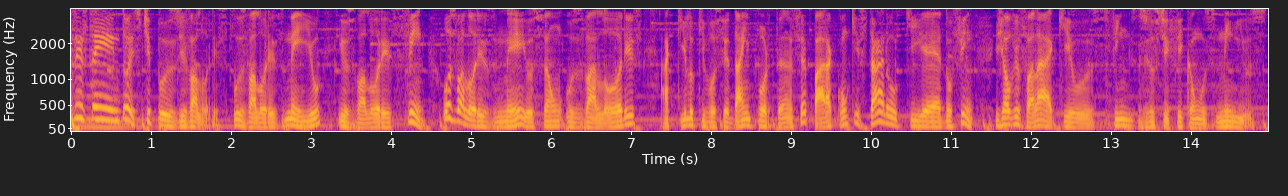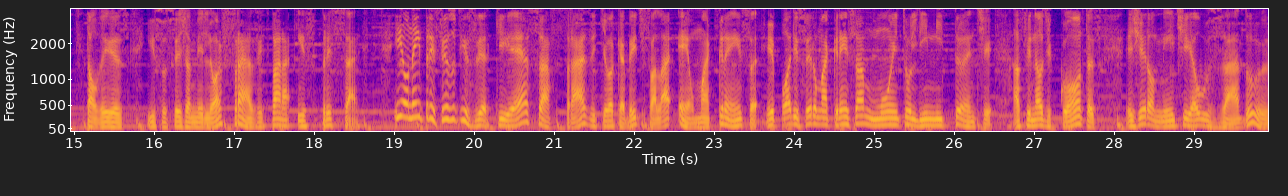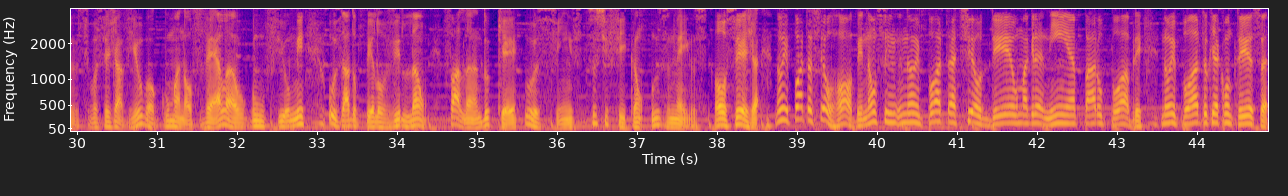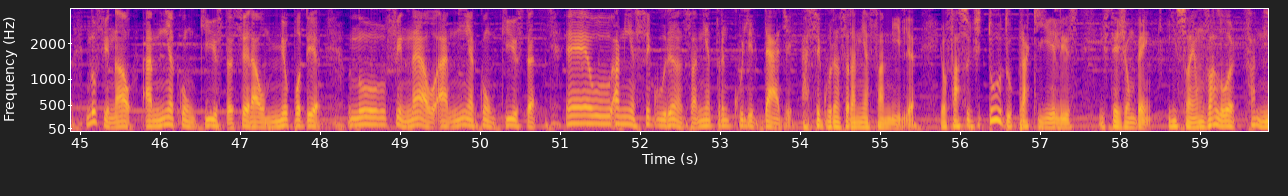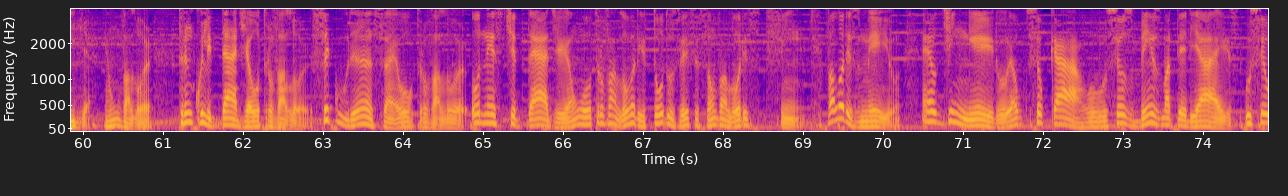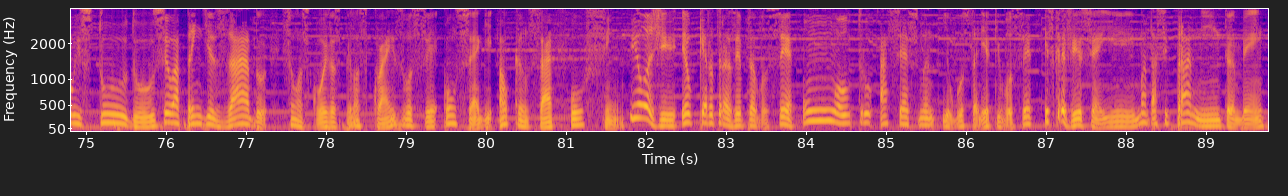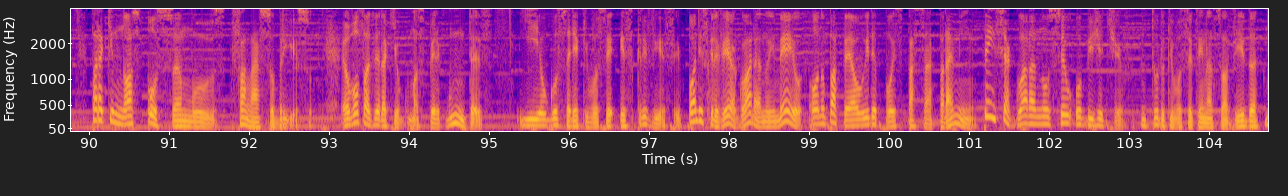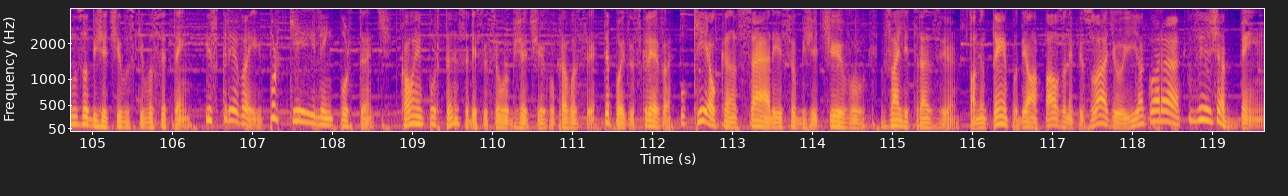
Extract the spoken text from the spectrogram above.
Existem dois tipos de valores: os valores meio e os valores fim. Os valores meio são os valores, aquilo que você dá importância para conquistar o que é do fim. Já ouviu falar que os fins justificam os meios? Talvez isso seja a melhor frase para expressar. E eu nem preciso dizer que essa frase que eu acabei de falar é uma crença e pode ser uma crença muito limitante. Afinal de contas, geralmente é usado, se você já viu alguma novela, algum filme, usado pelo vilão, falando que os fins justificam os meios. Ou seja, não importa seu hobby, não, se, não importa se eu dê uma graninha para o pobre, não importa o que aconteça, no final, a minha conquista será o meu poder. No final, a minha conquista é o, a minha segurança, a minha tranquilidade, a segurança da minha família. Eu faço de tudo para que eles estejam bem. Isso é um valor. Família é um valor. Tranquilidade é outro valor, segurança é outro valor, honestidade é um outro valor e todos esses são valores fim. Valores meio é o dinheiro, é o seu carro, os seus bens materiais, o seu estudo, o seu aprendizado são as coisas pelas quais você consegue alcançar o fim. E hoje eu quero trazer para você um outro assessment e eu gostaria que você escrevesse aí e mandasse para mim também, para que nós possamos possamos falar sobre isso. Eu vou fazer aqui algumas perguntas e eu gostaria que você escrevesse. Pode escrever agora no e-mail ou no papel e depois passar para mim. Pense agora no seu objetivo, em tudo que você tem na sua vida, nos objetivos que você tem. Escreva aí por que ele é importante. Qual é a importância desse seu objetivo para você? Depois escreva o que alcançar esse objetivo vai lhe trazer. Tome um tempo, dê uma pausa no episódio e agora veja bem.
